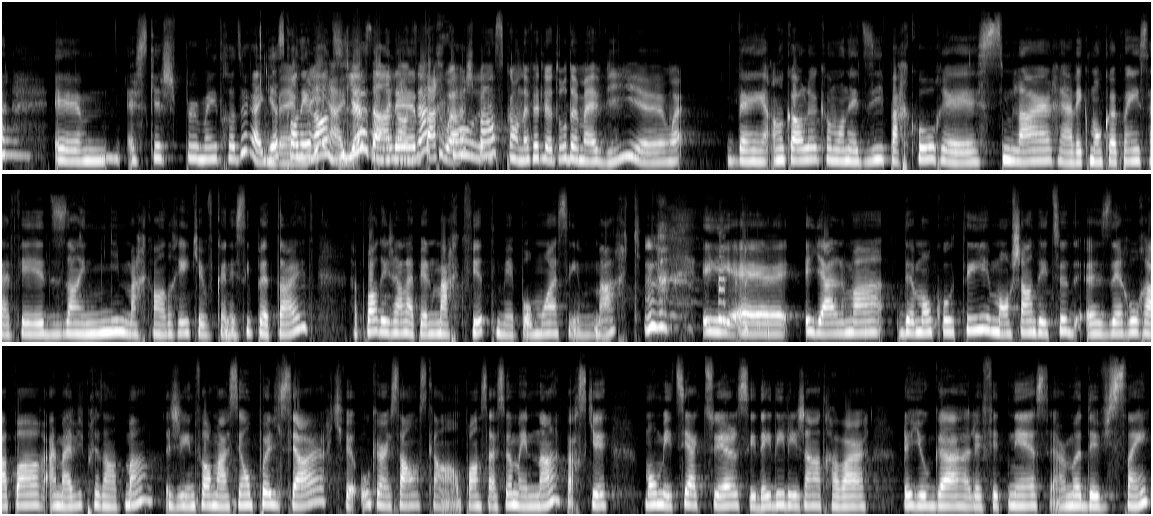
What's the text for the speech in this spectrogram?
Euh, Est-ce que je peux m'introduire? I guess Ben qu'on est rendu là dans le à toi. parcours. Je pense qu'on a fait le tour de ma vie. euh, ouais. Ben, encore là, comme on a dit, parcours euh, similaire avec mon copain, ça fait 10 ans et demi, Marc-André, que vous connaissez peut-être. La plupart des gens l'appellent Marc Fit, mais pour moi, c'est Marc. et euh, également, de mon côté, mon champ d'études a zéro rapport à ma vie présentement. J'ai une formation policière qui fait aucun sens quand on pense à ça maintenant, parce que mon métier actuel, c'est d'aider les gens à travers le yoga, le fitness, un mode de vie sain.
